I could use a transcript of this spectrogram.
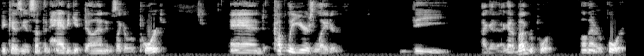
because you know something had to get done. It was like a report, and a couple of years later, the I got I got a bug report on that report.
